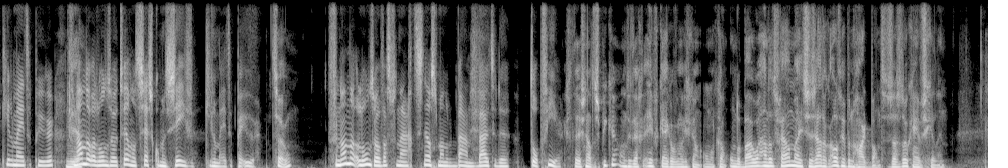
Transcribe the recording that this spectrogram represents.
km per uur. Fernando Alonso 206,7 km per uur. Zo. Fernando Alonso was vandaag de snelste man op de baan buiten de top 4. Ik zat even snel te spieken, want ik dacht even kijken of ik nog iets kan, kan onderbouwen aan dat verhaal. Maar ze zaten ook altijd op een hardband, dus daar zit ook geen verschil in. Dat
